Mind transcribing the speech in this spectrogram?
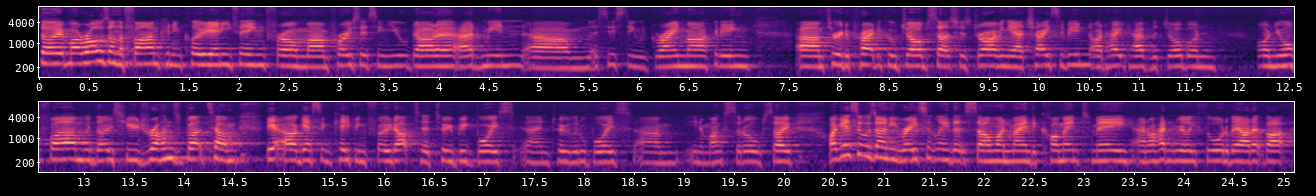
So my roles on the farm can include anything from um, processing yield data, admin, assisting with grain marketing um, through to practical jobs such as driving our chaser bin. I'd hate to have the job on, on your farm with those huge runs, but um, yeah, I guess in keeping food up to two big boys and two little boys um, in amongst it all. So I guess it was only recently that someone made the comment to me, and I hadn't really thought about it, but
